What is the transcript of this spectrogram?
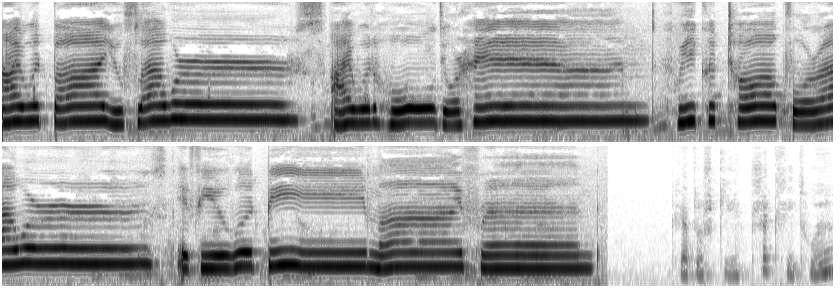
I would buy you flowers. I would hold your hand. We could talk for hours if you would be my friend. Kwiatuszki przekwitły.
